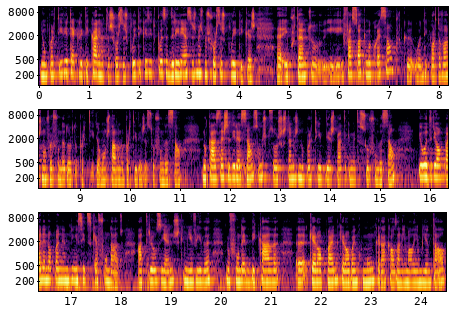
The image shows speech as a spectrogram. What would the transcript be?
de um partido e até criticarem outras forças políticas e depois aderirem a essas mesmas forças políticas. Eh, e, portanto, e faço só aqui uma correção, porque o antigo porta-voz não foi fundador do partido, ele não estava no partido desde a sua fundação. No caso desta direção, somos pessoas que estamos no partido desde praticamente a sua fundação eu aderi ao PAN e o PAN não tinha sido sequer fundado. Há 13 anos que a minha vida, no fundo, é dedicada uh, quer ao PAN, quer ao bem comum, quer à causa animal e ambiental,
